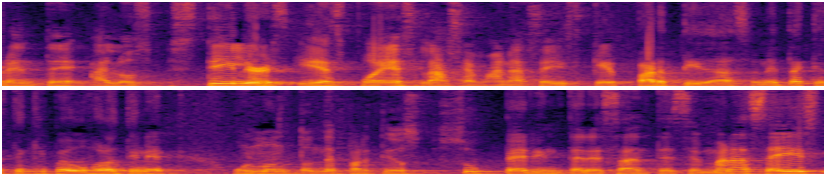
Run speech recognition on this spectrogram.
frente a los Steelers. Y después la semana 6, qué partidazo. Neta que este equipo de Buffalo tiene un montón de partidos súper interesantes. Semana 6,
